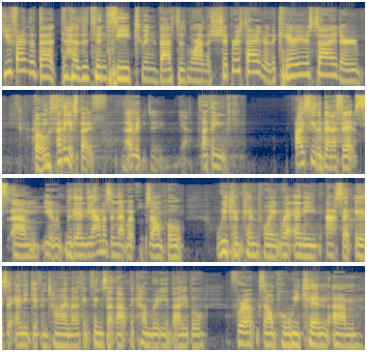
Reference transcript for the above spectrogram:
Do you find that that hesitancy to invest is more on the shipper side or the carrier side or both? I think, I think it's both. I really do. Yeah. I think I see the benefits, um, you know, within the Amazon network, for example, we can pinpoint where any asset is at any given time. And I think things like that become really invaluable. For example, we can, um,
